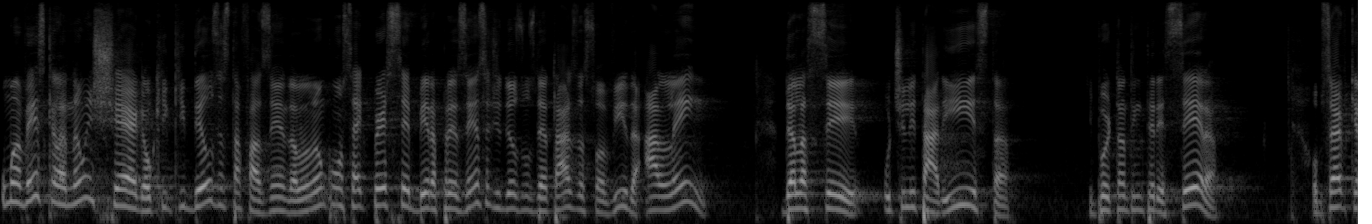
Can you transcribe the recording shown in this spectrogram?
Uma vez que ela não enxerga o que, que Deus está fazendo, ela não consegue perceber a presença de Deus nos detalhes da sua vida, além dela ser utilitarista e, portanto, interesseira, observe que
